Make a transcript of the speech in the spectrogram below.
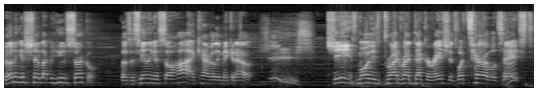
Building is shaped like a huge circle. Plus the ceiling is so high I can't really make it out. Jeez. Jeez, more of these bright red decorations. What terrible taste.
